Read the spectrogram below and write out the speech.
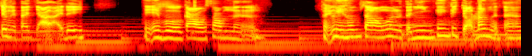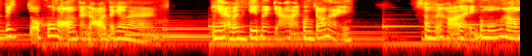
cho người ta trả lại đi? Thì em vừa cầu xong là khoảng ngày hôm sau là tự nhiên cái cái chỗ đó người ta cái chỗ cứu hộ người ta gọi người ta kêu là nhà bên kia ta trả lại con chó này. Xong mới hỏi là em có muốn không?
